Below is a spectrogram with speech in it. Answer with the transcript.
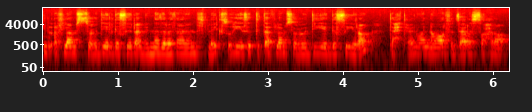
الأفلام السعودية القصيرة اللي نزلت على نتفليكس وهي ستة أفلام سعودية قصيرة تحت عنوان نوافذ زار الصحراء.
